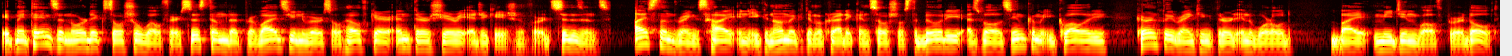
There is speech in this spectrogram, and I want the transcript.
It maintains a Nordic social welfare system that provides universal healthcare and tertiary education for its citizens. Iceland ranks high in economic, democratic, and social stability, as well as income equality, currently ranking third in the world by median wealth per adult.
